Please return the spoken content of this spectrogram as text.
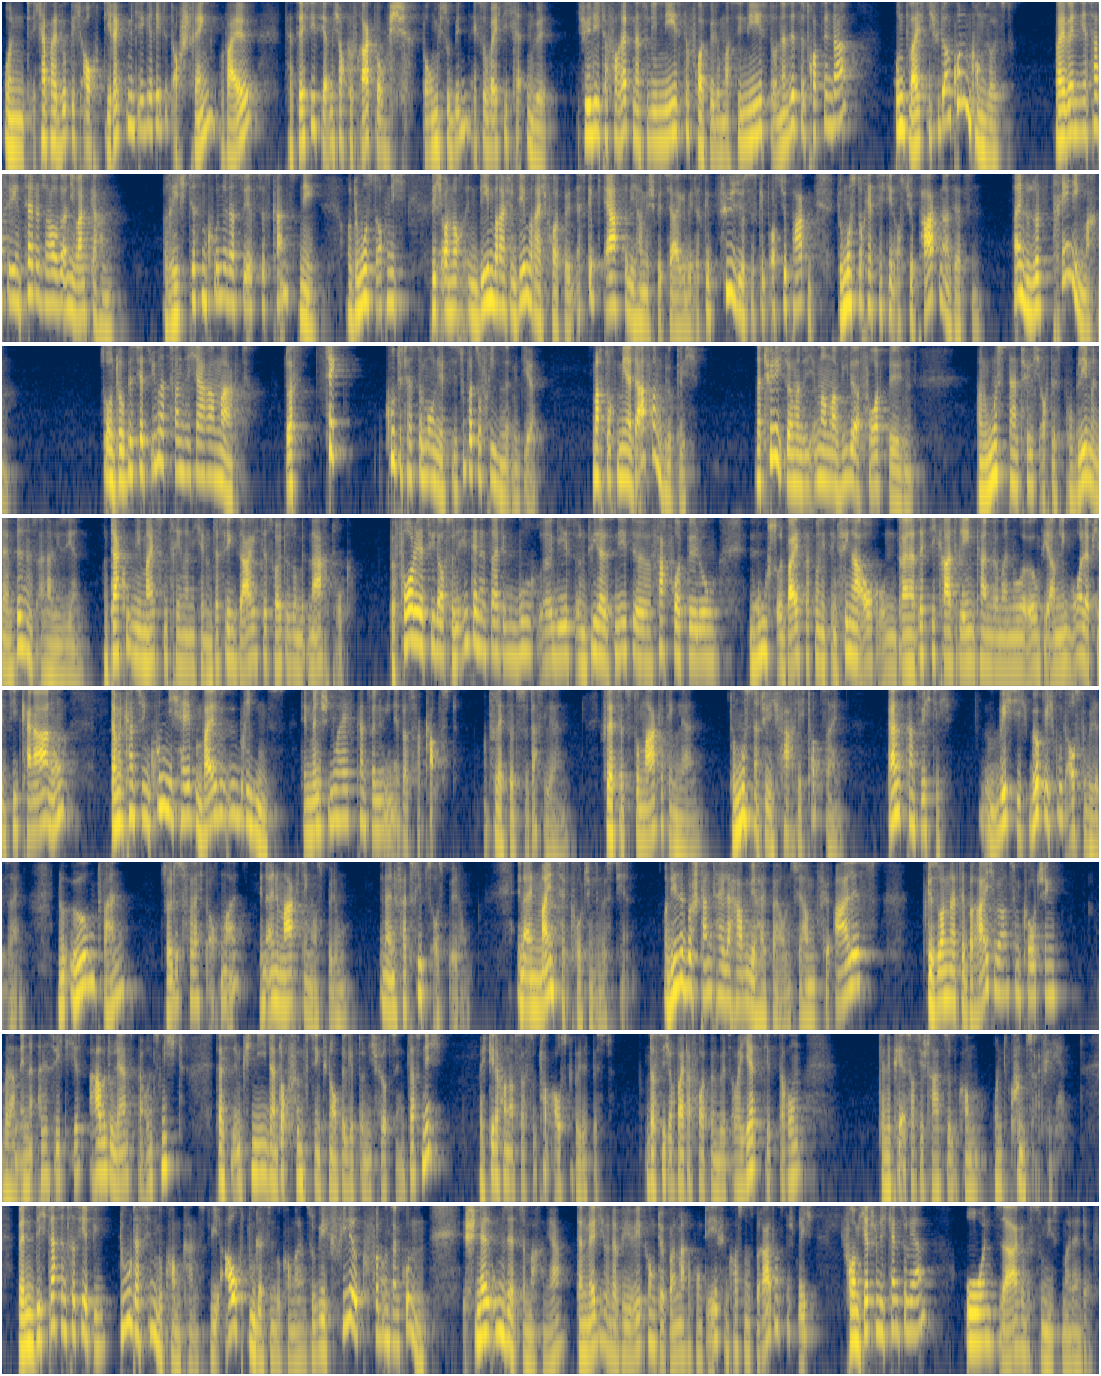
Und ich habe halt wirklich auch direkt mit ihr geredet, auch streng, weil Tatsächlich, sie hat mich auch gefragt, warum ich, warum ich so bin. Ich so, weil ich dich retten will. Ich will dich davor retten, dass du die nächste Fortbildung machst, die nächste. Und dann sitzt du trotzdem da und weißt nicht, wie du an Kunden kommen sollst. Weil wenn, jetzt hast du den Zettel zu Hause an die Wand gehangen. Riecht es ein Kunde, dass du jetzt das kannst? Nee. Und du musst auch nicht dich auch noch in dem Bereich und dem Bereich fortbilden. Es gibt Ärzte, die haben ihr Spezialgebiet. Es gibt Physios, es gibt Osteopathen. Du musst doch jetzt nicht den Osteopathen ersetzen. Nein, du sollst Training machen. So, und du bist jetzt über 20 Jahre am Markt. Du hast zig gute Testimonials, die super zufrieden sind mit dir. Mach doch mehr davon glücklich. Natürlich soll man sich immer mal wieder fortbilden. Aber du musst natürlich auch das Problem in deinem Business analysieren. Und da gucken die meisten Trainer nicht hin. Und deswegen sage ich das heute so mit Nachdruck. Bevor du jetzt wieder auf so eine Internetseite äh, gehst und wieder das nächste Fachfortbildung buchst und weißt, dass man jetzt den Finger auch um 360 Grad drehen kann, wenn man nur irgendwie am linken Ohrläppchen zieht, keine Ahnung, damit kannst du den Kunden nicht helfen, weil du übrigens den Menschen nur helfen kannst, wenn du ihnen etwas verkaufst. Und vielleicht solltest du das lernen. Vielleicht solltest du Marketing lernen. Du musst natürlich fachlich top sein. Ganz, ganz wichtig. Wichtig, wirklich gut ausgebildet sein. Nur irgendwann solltest du vielleicht auch mal in eine Marketingausbildung, in eine Vertriebsausbildung, in ein Mindset-Coaching investieren. Und diese Bestandteile haben wir halt bei uns. Wir haben für alles gesonderte Bereiche bei uns im Coaching, weil am Ende alles wichtig ist, aber du lernst bei uns nicht dass es im Knie dann doch 15 Knorpel gibt und nicht 14. Das nicht, weil ich gehe davon aus, dass du top ausgebildet bist und dass du dich auch weiter fortbilden willst. Aber jetzt geht es darum, deine PS auf die Straße zu bekommen und Kunden zu akquirieren. Wenn dich das interessiert, wie du das hinbekommen kannst, wie auch du das hinbekommen kannst, so wie viele von unseren Kunden schnell Umsätze machen, ja, dann melde dich unter www.dirkwannmacher.de für ein kostenloses Beratungsgespräch. Ich freue mich jetzt schon, dich kennenzulernen und sage bis zum nächsten Mal, dein Dirk.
